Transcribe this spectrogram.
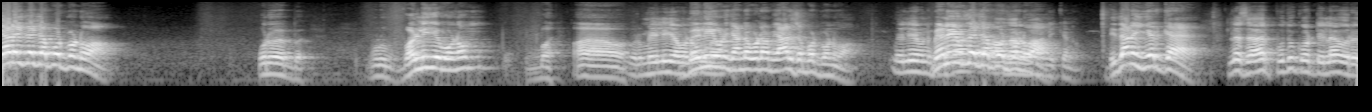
ஏழைக்கு சப்போர்ட் பண்ணுவோம் ஒரு ஒரு வலியவனும் ஒரு மெலியவனும் வெளியவனு சண்டை போடாம யார் சப்போர்ட் பண்ணுவான்? மெலியவனுக்கு வெளியவன் தான் சப்போர்ட் பண்ணுவான். நிக்கணும். இதானே இயற்கை. இல்லை சார் புதுக்கோட்டையில் ஒரு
